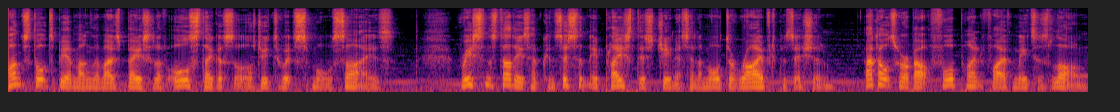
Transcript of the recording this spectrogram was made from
once thought to be among the most basal of all stegosaurs due to its small size. Recent studies have consistently placed this genus in a more derived position. Adults were about 4.5 metres long,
